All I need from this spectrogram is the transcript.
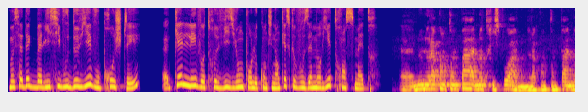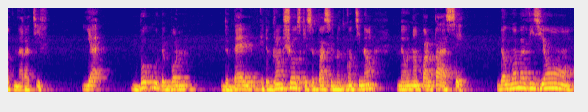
Mossadegh Bali, si vous deviez vous projeter, euh, quelle est votre vision pour le continent? Qu'est-ce que vous aimeriez transmettre? Euh, Nous ne racontons pas notre histoire, nous ne racontons pas notre narratif. Il y a beaucoup de bonnes, de belles et de grandes choses qui se passent sur notre continent, mais on n'en parle pas assez. Donc moi, ma vision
